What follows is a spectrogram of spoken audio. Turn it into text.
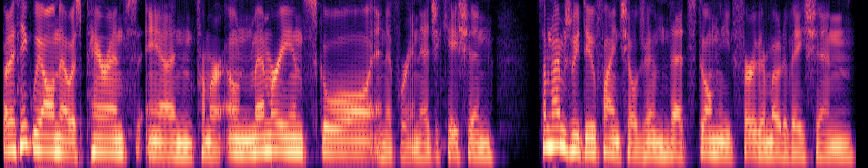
But I think we all know as parents and from our own memory in school and if we're in education, sometimes we do find children that still need further motivation,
